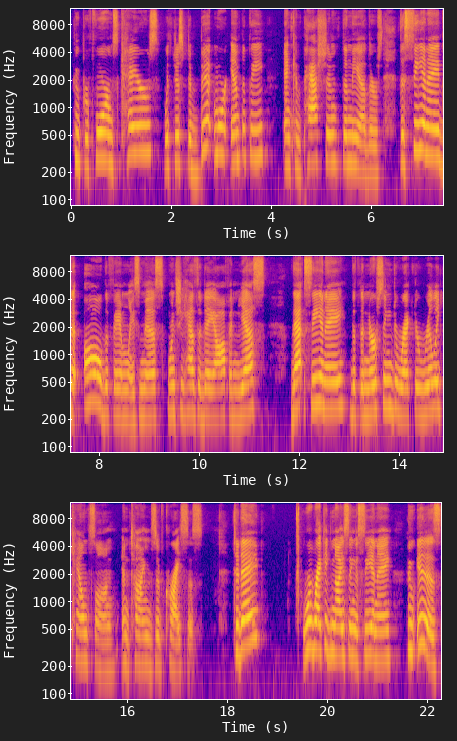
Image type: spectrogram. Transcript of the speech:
who performs cares with just a bit more empathy and compassion than the others. The CNA that all the families miss when she has a day off. And yes, that CNA that the nursing director really counts on in times of crisis. Today, we're recognizing a CNA who is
